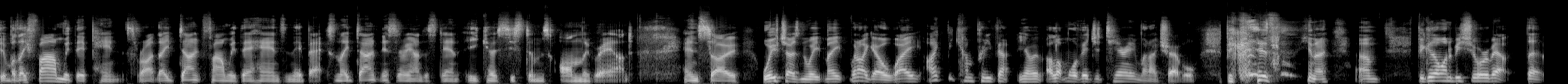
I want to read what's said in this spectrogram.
Well, they farm with their pens, right? They don't farm with their hands and their backs, and they don't necessarily understand ecosystems on the ground. And so we've chosen to eat meat. When I go away, I become pretty, you know, a lot more vegetarian when I travel because, you know, um, because I want to be sure about the,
